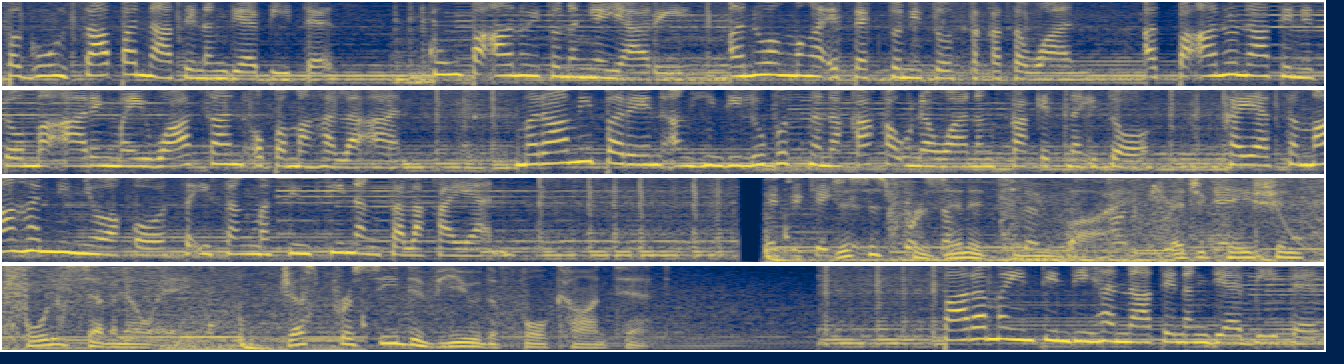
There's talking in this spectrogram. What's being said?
pag-uusapan natin ang diabetes, kung paano ito nangyayari, ano ang mga epekto nito sa katawan, at paano natin ito maaring maiwasan o pamahalaan. Marami pa rin ang hindi lubos na nakakaunawa ng sakit na ito, kaya samahan ninyo ako sa isang masinsinang talakayan. This is presented to you by Education 4708. Just proceed to view the full content. Para maintindihan natin ang diabetes,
